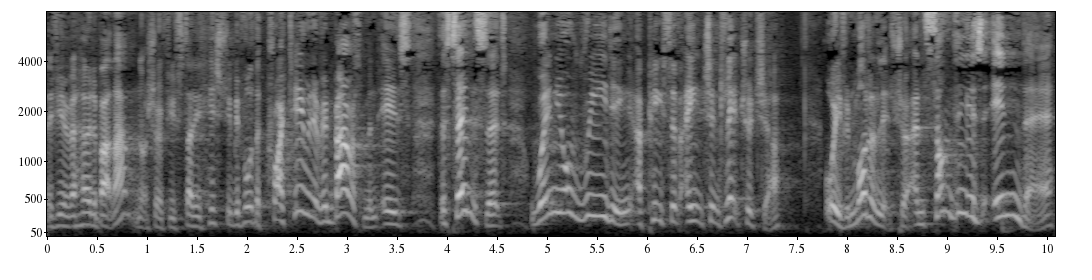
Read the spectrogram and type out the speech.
If you've ever heard about that, I'm not sure if you've studied history before, the criterion of embarrassment is the sense that when you're reading a piece of ancient literature, or even modern literature, and something is in there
